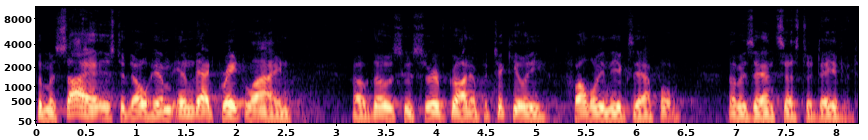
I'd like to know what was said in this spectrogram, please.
the Messiah is to know him in that great line of those who serve God, and particularly following the example of his ancestor David.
